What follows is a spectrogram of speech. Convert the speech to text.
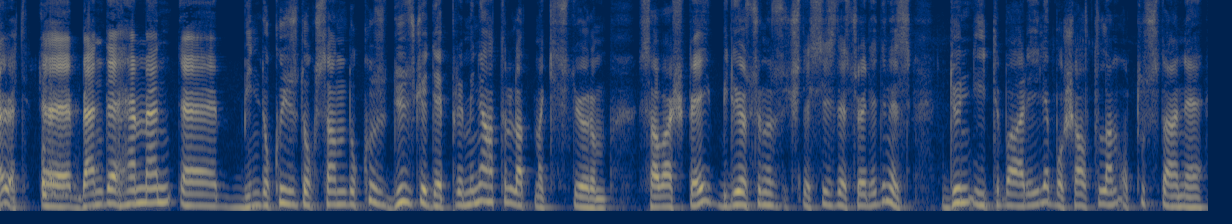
Evet. E, ben de hemen e, 1999 Düzce depremini hatırlatmak istiyorum Savaş Bey. Biliyorsunuz işte siz de söylediniz. Dün itibariyle boşaltılan 30 tane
